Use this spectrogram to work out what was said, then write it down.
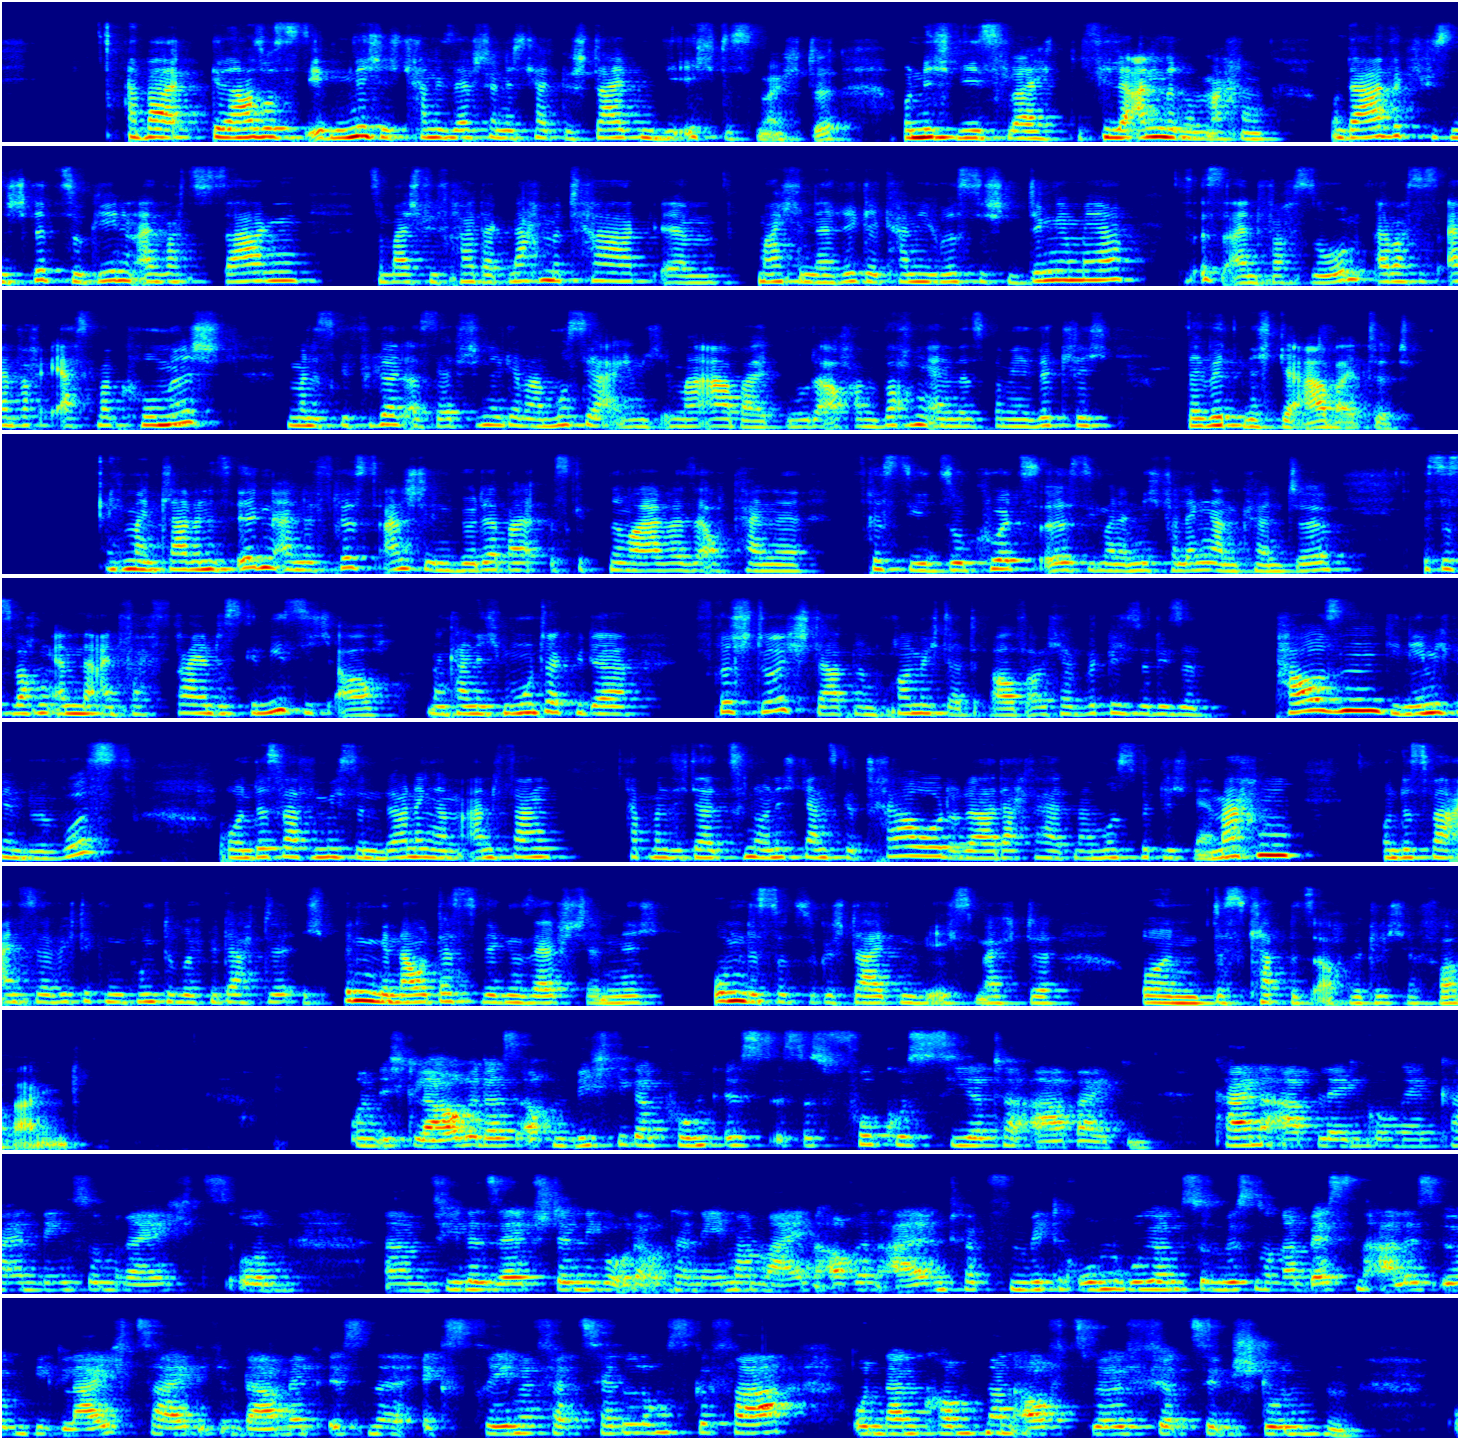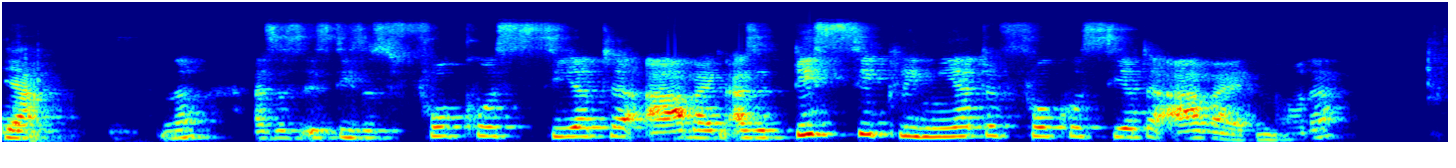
Aber genauso ist es eben nicht. Ich kann die Selbstständigkeit gestalten, wie ich das möchte und nicht, wie es vielleicht viele andere machen. Und da wirklich diesen Schritt zu gehen und einfach zu sagen, zum Beispiel Freitagnachmittag ähm, mache ich in der Regel keine juristischen Dinge mehr. Das ist einfach so. Aber es ist einfach erstmal komisch, wenn man das Gefühl hat, als Selbstständiger, man muss ja eigentlich immer arbeiten oder auch am Wochenende ist bei mir wirklich, da wird nicht gearbeitet. Ich meine, klar, wenn jetzt irgendeine Frist anstehen würde, aber es gibt normalerweise auch keine Frist, die so kurz ist, die man nicht verlängern könnte, ist das Wochenende einfach frei und das genieße ich auch. Dann kann ich Montag wieder frisch durchstarten und freue mich da drauf. Aber ich habe wirklich so diese Pausen, die nehme ich mir bewusst. Und das war für mich so ein Learning am Anfang. Hat man sich dazu noch nicht ganz getraut oder dachte halt, man muss wirklich mehr machen. Und das war eines der wichtigsten Punkte, wo ich mir dachte, ich bin genau deswegen selbstständig, um das so zu gestalten, wie ich es möchte. Und das klappt jetzt auch wirklich hervorragend. Und ich glaube, dass auch ein wichtiger Punkt ist, ist das fokussierte Arbeiten. keine Ablenkungen, kein links und rechts und ähm, viele Selbstständige oder Unternehmer meinen auch in allen Töpfen mit rumrühren zu müssen und am besten alles irgendwie gleichzeitig. Und damit ist eine extreme Verzettelungsgefahr und dann kommt man auf 12, 14 Stunden. Und, ja. Ne, also es ist dieses fokussierte Arbeiten, also disziplinierte, fokussierte Arbeiten, oder?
